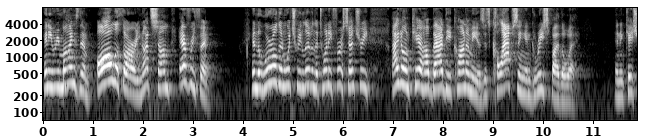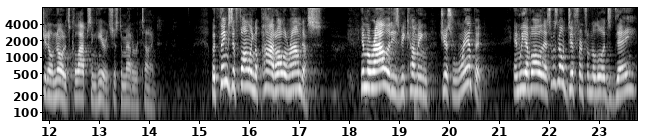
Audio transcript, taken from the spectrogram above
And he reminds them all authority, not some, everything. In the world in which we live in the 21st century, I don't care how bad the economy is. It's collapsing in Greece, by the way. And in case you don't know it, it's collapsing here. It's just a matter of time. But things are falling apart all around us. Immorality is becoming just rampant. And we have all of this. It was no different from the Lord's day.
